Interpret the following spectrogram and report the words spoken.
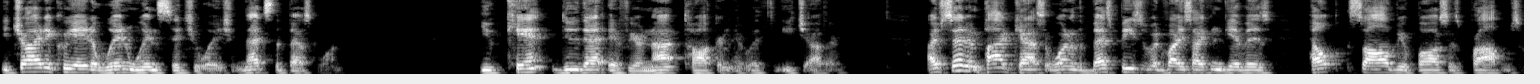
You try to create a win win situation. That's the best one. You can't do that if you're not talking with each other. I've said in podcasts that one of the best pieces of advice I can give is help solve your boss's problems.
